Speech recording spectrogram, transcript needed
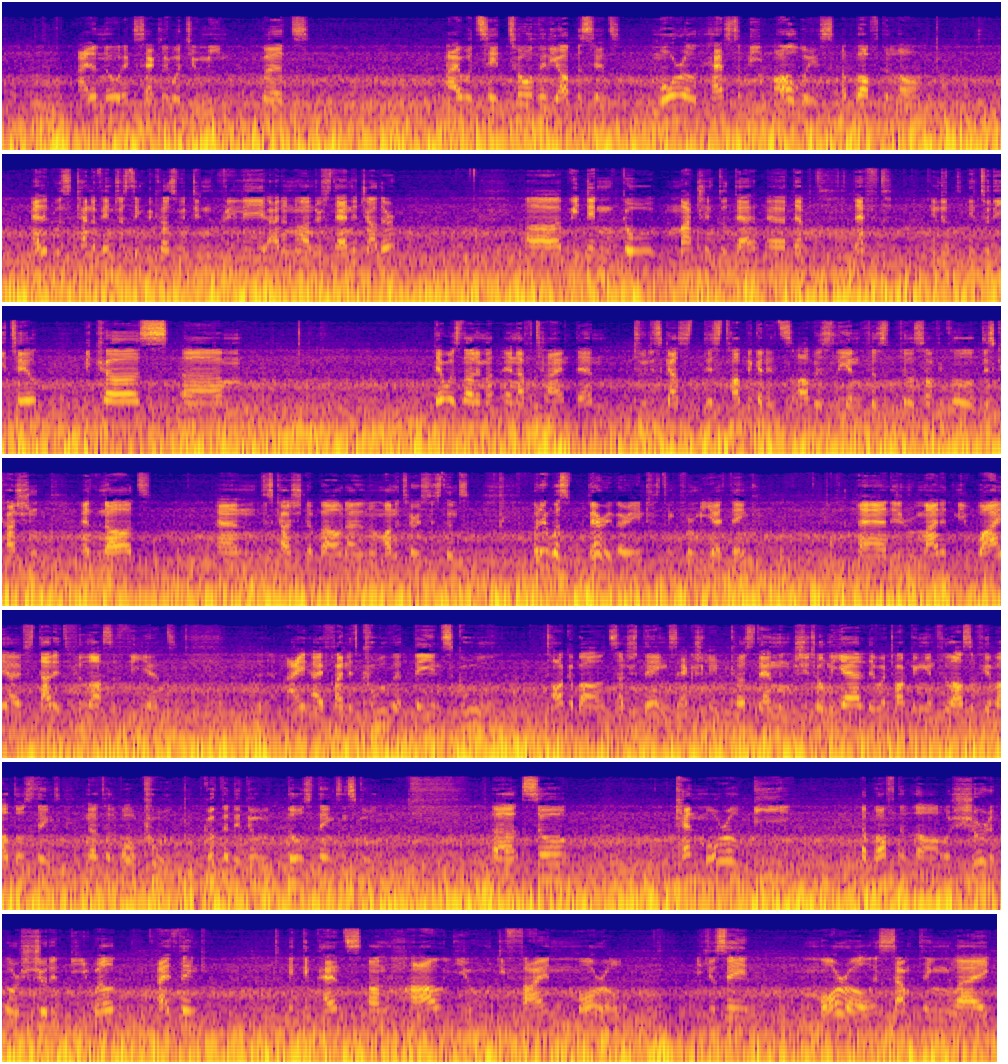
I don't know exactly what you mean, but I would say totally the opposite. Moral has to be always above the law. And it was kind of interesting because we didn't really, I don't know, understand each other. Uh, we didn't go much into that uh, depth, depth into, into detail because um, there was not em- enough time then to discuss this topic, and it's obviously a philosophical discussion and not a discussion about I don't know monetary systems. But it was very very interesting for me, I think, and it reminded me why I've studied philosophy, and I, I find it cool that they in school talk about such things actually because then she told me yeah they were talking in philosophy about those things. And i thought whoa cool. Good that they do those things in school. Uh, so can moral be above the law or should or should it be? Well, I think it depends on how you define moral. If you say moral is something like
